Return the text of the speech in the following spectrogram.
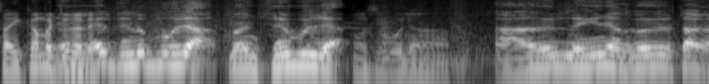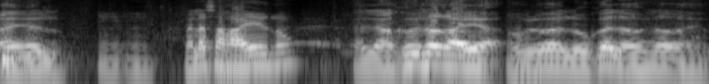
സഹിക്കാൻ പറ്റൂലല്ലേ ഇതിന് പൂല മനസ്സിന് പൂല മനസ്സിൽ പൂല അതില്ലെങ്കിൽ ഞങ്ങൾക്ക് സഹായമായിരുന്നു. നല്ല സഹായമായിരുന്നു? എല്ലാവർക്കും സഹായ. ഇവിടെ വന്നോക്ക് എല്ലാവർക്കും സഹായം.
